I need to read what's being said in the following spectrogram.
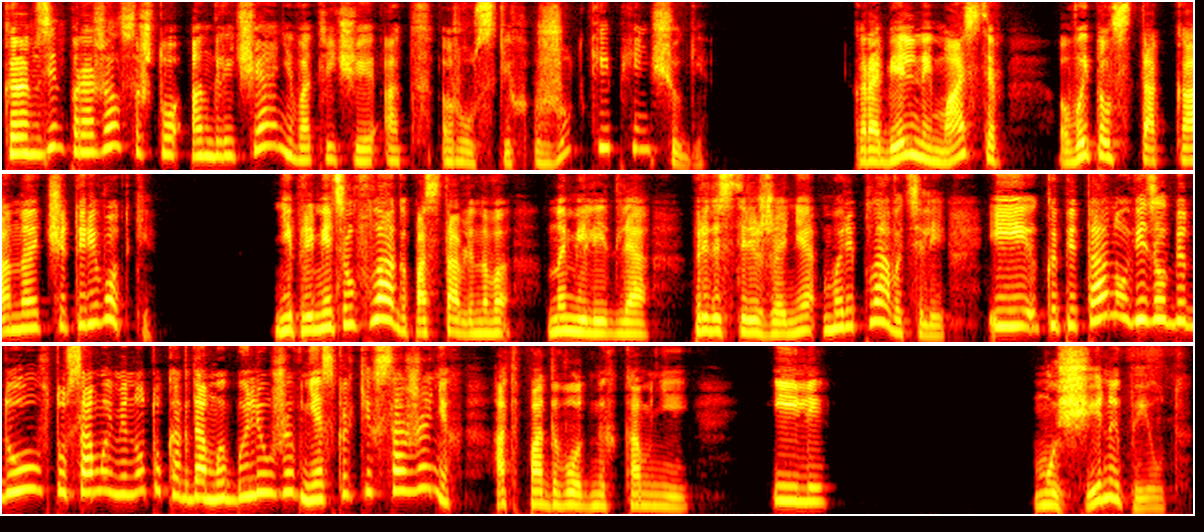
Карамзин поражался, что англичане, в отличие от русских, жуткие пьянчуги. Корабельный мастер выпил стакана четыре водки. Не приметил флага, поставленного на мели для предостережения мореплавателей, и капитан увидел беду в ту самую минуту, когда мы были уже в нескольких сажениях от подводных камней. Или мужчины пьют.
